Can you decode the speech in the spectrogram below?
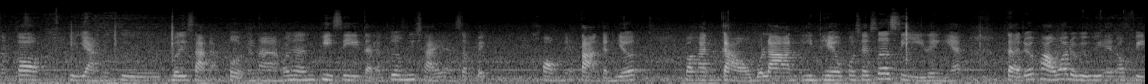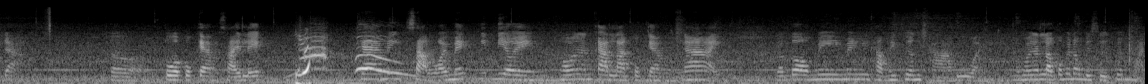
แล้วก็อีกอย่างหนึงคือบริษัทอะเปิดมานานเพราะฉะนั้น PC แต่ละเครื่องที่ใช้อะสเปคคอมเนี่ยต่างกันเยอะ บางอันเก่าโบราณ Intel Processor 4 อะไรอย่างเงี้ย แต่ด้วยความว่า WPS Office อะเอ่อตัวโปรแกรมไซส์เล็ก แค่ไม่สามร้อยเมกนิดเดียวเอง เพราะฉะนั้นการรันโปรแกรมง่าย แล้วก็ไม่ไม่ทำให้เครื่องช้าด้วย เพราะฉะนั้นเราก็ไม่ต้องไปซื้อเครื่องใหม่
